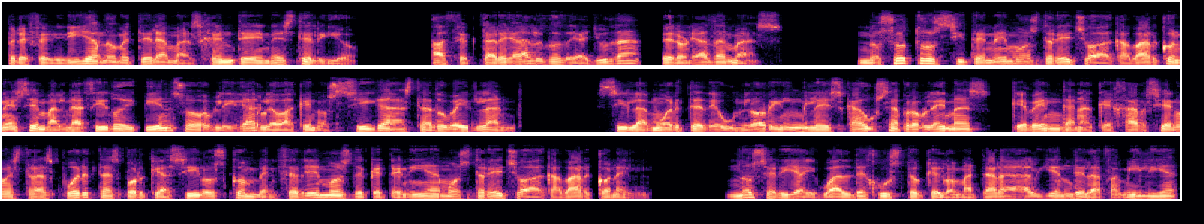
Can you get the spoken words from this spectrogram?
preferiría no meter a más gente en este lío. Aceptaré algo de ayuda, pero nada más. Nosotros sí tenemos derecho a acabar con ese malnacido y pienso obligarlo a que nos siga hasta Dubaitland. Si la muerte de un lord inglés causa problemas, que vengan a quejarse a nuestras puertas porque así los convenceremos de que teníamos derecho a acabar con él. ¿No sería igual de justo que lo matara alguien de la familia?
